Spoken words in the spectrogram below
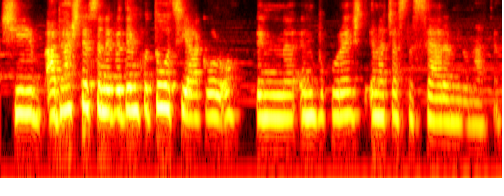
Și abia aștept să ne vedem cu toții acolo, în, în București, în această seară minunată.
